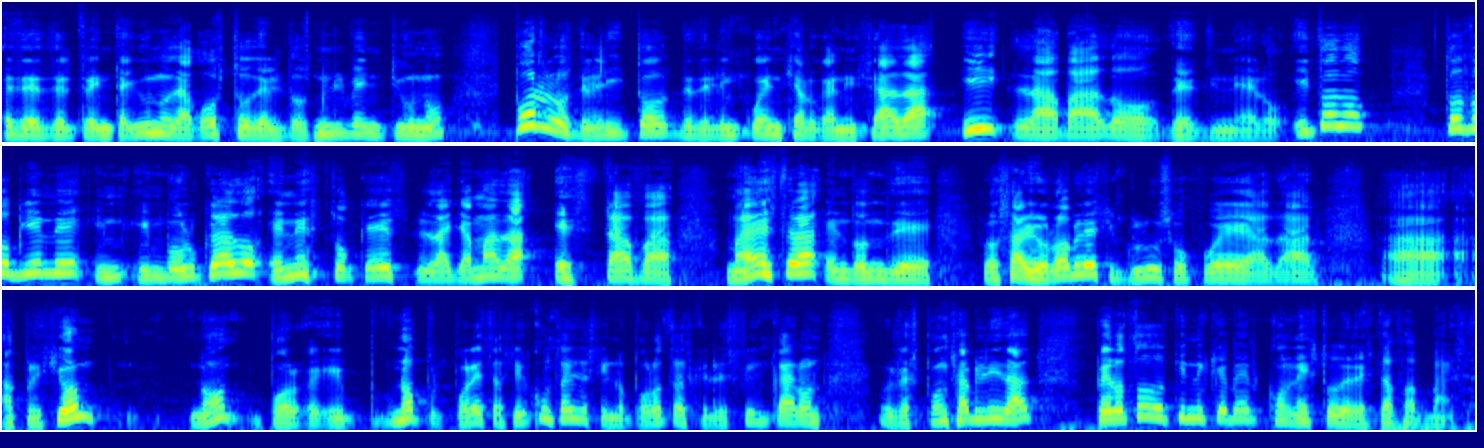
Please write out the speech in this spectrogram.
desde el 31 de agosto del 2021 por los delitos de delincuencia organizada y lavado de dinero. Y todo todo viene involucrado en esto que es la llamada estafa maestra, en donde Rosario Robles incluso fue a dar a, prisión, ¿no? Por, eh, no por estas circunstancias, sino por otras que les fincaron responsabilidad, pero todo tiene que ver con esto de la estafa maestra.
